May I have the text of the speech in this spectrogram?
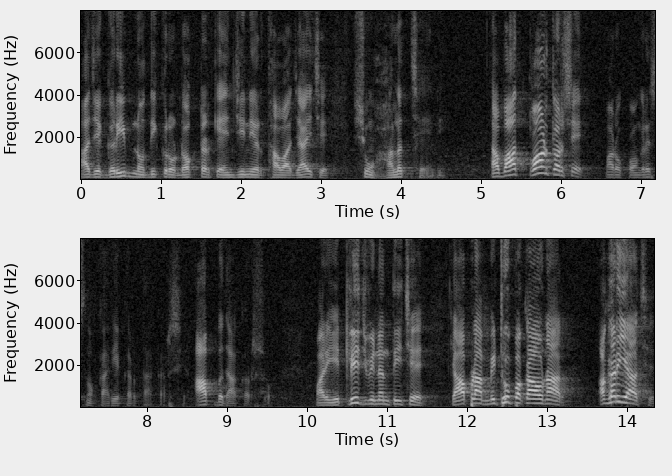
આજે ગરીબનો દીકરો ડૉક્ટર કે એન્જિનિયર થવા જાય છે. શું હાલત છે એની? આ વાત કોણ કરશે? મારો કોંગ્રેસનો કાર્યકર્તા કરશે. આપ બધા કરશો. મારી એટલી જ વિનંતી છે કે આપણા મીઠું પકાવનાર અગરિયા છે.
